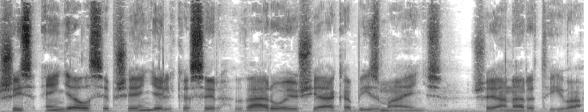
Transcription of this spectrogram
šis eņģelis, jeb šie eņģeļi, kas ir vērojuši jēkabu izmaiņas šajā narratīvā,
